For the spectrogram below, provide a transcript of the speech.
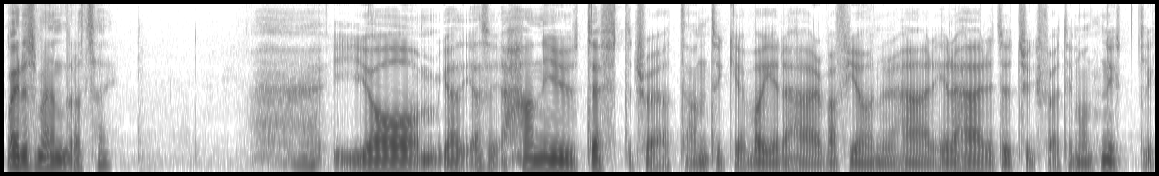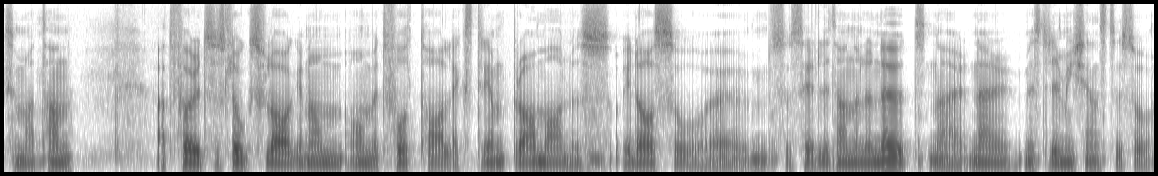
Vad är det som har ändrat sig? Ja, alltså, han är ju ute efter tror jag att han tycker, vad är det här, varför gör ni det här? Är det här ett uttryck för att det är något nytt? Liksom att han, att förut så slogs förlagen om, om ett fåtal extremt bra manus och idag så, ehm, så ser det lite annorlunda ut. När, när med streamingtjänster så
